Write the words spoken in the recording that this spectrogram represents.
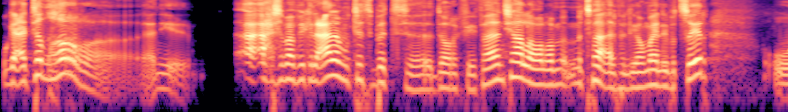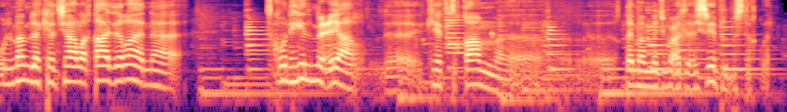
وقاعد تظهر يعني أحسن ما فيك العالم وتثبت دورك فيه فإن شاء الله والله متفائل في اليومين اللي بتصير والمملكة إن شاء الله قادرة إنها تكون هي المعيار كيف تقام آه، قمم مجموعة العشرين في المستقبل.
